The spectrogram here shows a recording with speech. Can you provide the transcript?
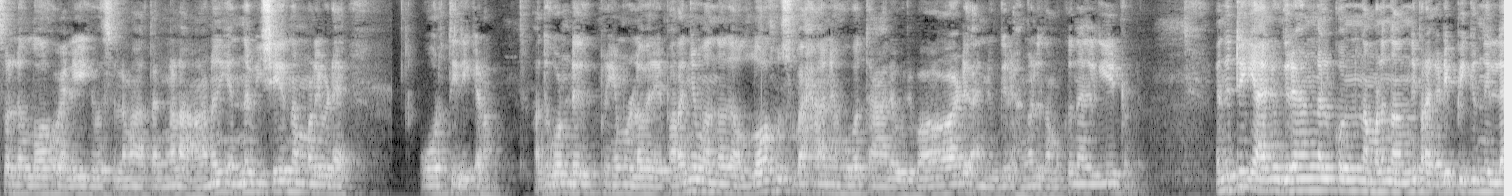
സ്വല്ലല്ലാഹു അലൈഹി വസ്ലമ തങ്ങളാണ് എന്ന വിഷയം നമ്മളിവിടെ ഓർത്തിരിക്കണം. അതുകൊണ്ട് പ്രിയമുള്ളവരെ പറഞ്ഞു വന്നത് അള്ളാഹു സുബഹാനഹുവത്താല ഒരുപാട് അനുഗ്രഹങ്ങൾ നമുക്ക് നൽകിയിട്ടുണ്ട്. എന്നിട്ട് ഈ അനുഗ്രഹങ്ങൾക്കൊന്നും നമ്മൾ നന്ദി പ്രകടിപ്പിക്കുന്നില്ല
